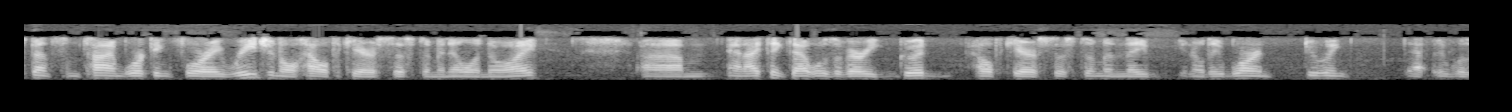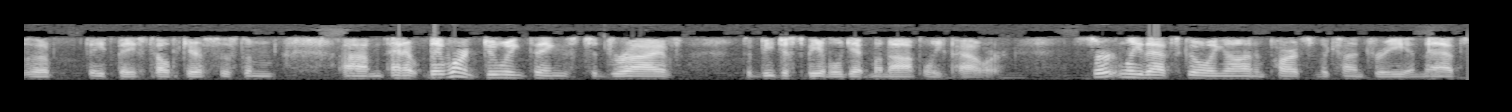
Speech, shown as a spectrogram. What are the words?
spent some time working for a regional healthcare system in Illinois, um, and I think that was a very good healthcare system. And they you know they weren't doing that. It was a faith-based healthcare system, um, and it, they weren't doing things to drive to be just to be able to get monopoly power. Certainly, that's going on in parts of the country, and that's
